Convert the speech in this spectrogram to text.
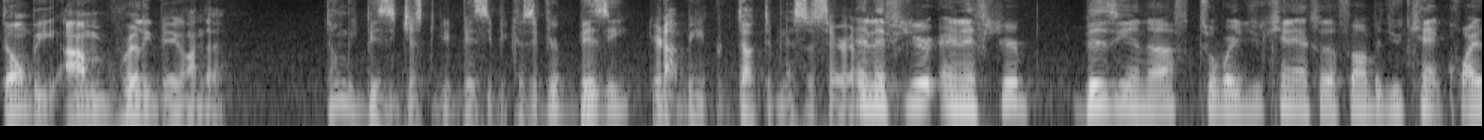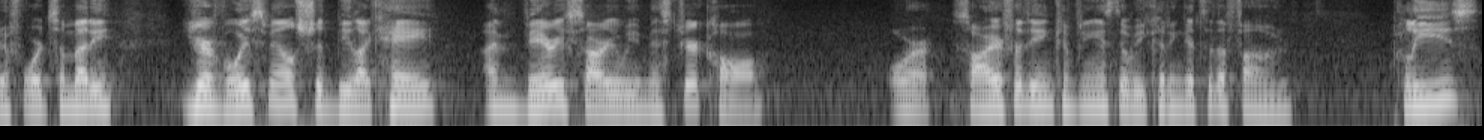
don't be, I'm really big on the, don't be busy just to be busy because if you're busy, you're not being productive necessarily. And if you're and if you're busy enough to where you can't answer the phone, but you can't quite afford somebody, your voicemail should be like, "Hey, I'm very sorry we missed your call, or sorry for the inconvenience that we couldn't get to the phone. Please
